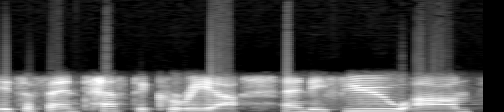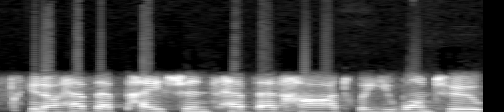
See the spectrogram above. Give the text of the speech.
It's a fantastic career. And if you, um, you know, have that patience, have that heart where you want to,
